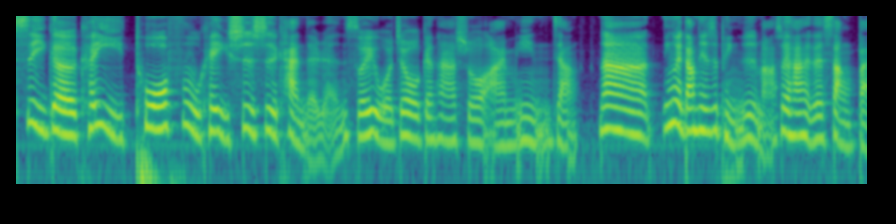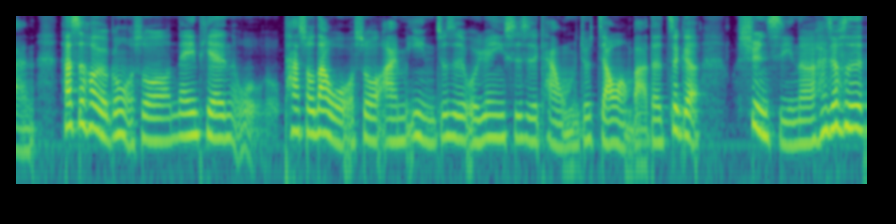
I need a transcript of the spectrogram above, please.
是一个可以托付、可以试试看的人，所以我就跟他说 I'm in 这样。”那因为当天是平日嘛，所以他还在上班。他事后有跟我说，那一天我他收到我说 I'm in，就是我愿意试试看，我们就交往吧的这个讯息呢，他就是。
